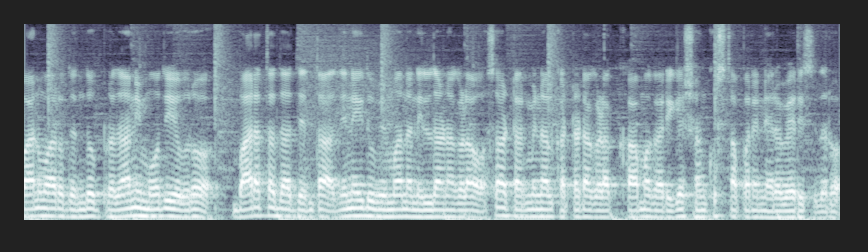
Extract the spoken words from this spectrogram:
ಭಾನುವಾರದಂದು ಪ್ರಧಾನಿ ಮೋದಿಯವರು ಭಾರತದಾದ್ಯಂತ ಹದಿನೈದು ವಿಮಾನ ನಿಲ್ದಾಣಗಳ ಹೊಸ ಟರ್ಮಿನಲ್ ಕಟ್ಟಡಗಳ ಕಾಮಗಾರಿಗೆ ಶಂಕುಸ್ಥಾಪನೆ ನೆರವೇರಿಸಿದರು.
